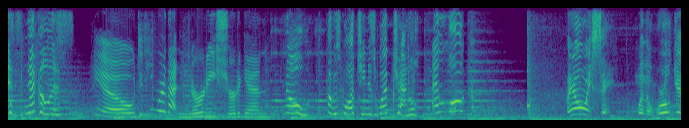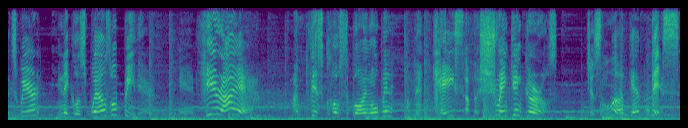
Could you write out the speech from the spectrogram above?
it's Nicolas! Ew, did he wear that nerdy shirt again? No! I was watching his web channel, and look! I always say, when the world gets weird, Nicolas Wells will be there. And here I am. I'm this close to blowing open the case of the shrinking girls. Just look at this.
